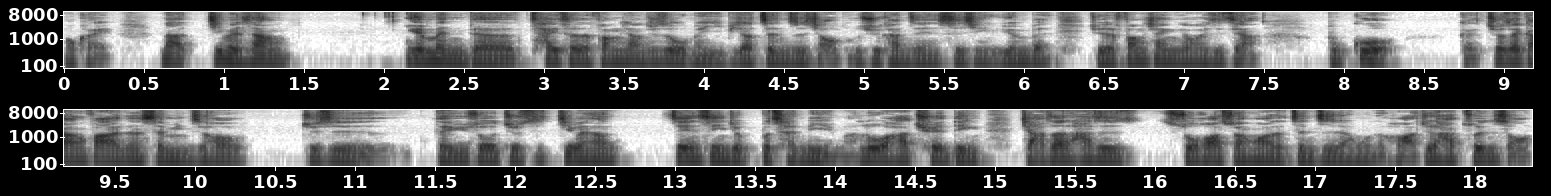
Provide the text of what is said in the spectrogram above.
OK，那基本上。原本的猜测的方向就是我们以比较政治角度去看这件事情，原本觉得方向应该会是这样。不过就在刚刚发了那声明之后，就是等于说就是基本上这件事情就不成立嘛。如果他确定，假设他是说话算话的政治人物的话，就是他遵守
